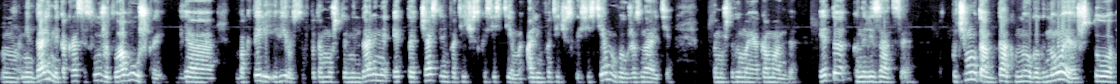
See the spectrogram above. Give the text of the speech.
миндалины как раз и служат ловушкой для бактерий и вирусов, потому что миндалины – это часть лимфатической системы, а лимфатическая система, вы уже знаете, потому что вы моя команда, это канализация. Почему там так много гноя, что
